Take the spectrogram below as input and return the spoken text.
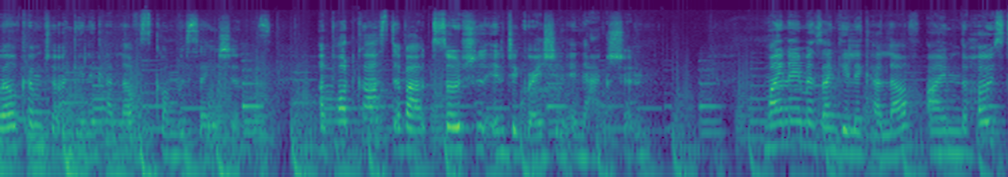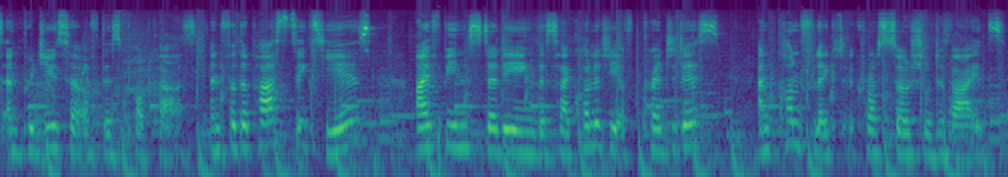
Welcome to Angelica Loves Conversations, a podcast about social integration in action. My name is Angelica Love. I'm the host and producer of this podcast. And for the past six years, I've been studying the psychology of prejudice and conflict across social divides.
